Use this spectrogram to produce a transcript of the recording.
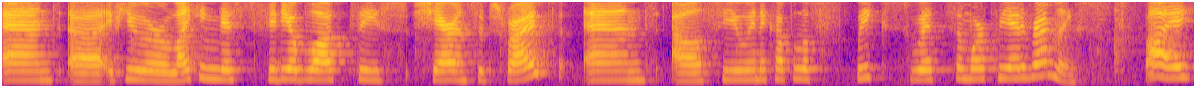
And uh, if you are liking this video blog, please share and subscribe. And I'll see you in a couple of weeks with some more creative ramblings. Bye!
